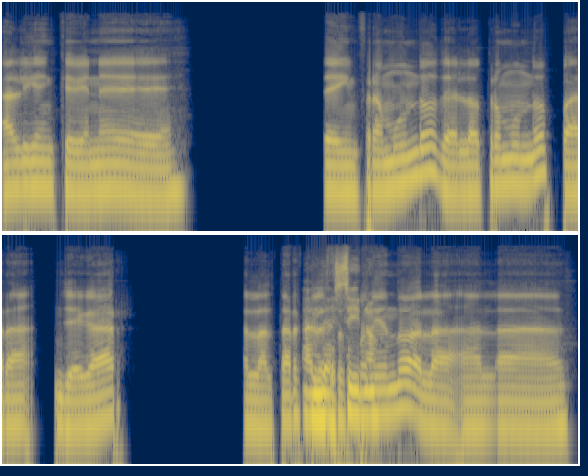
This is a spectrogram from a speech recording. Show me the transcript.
alguien que viene de inframundo, del otro mundo, para llegar al altar que Al le estás destino. poniendo, a la, a la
